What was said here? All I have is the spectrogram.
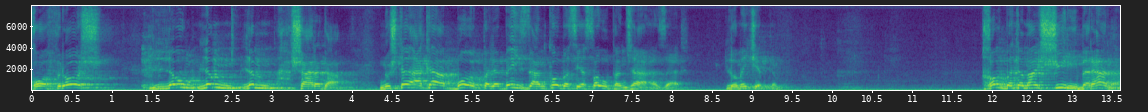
خۆفرۆش لەم شارەدا نوشتە ئەکا بۆ پەلەبەی زانکۆ بە سێسە و هەزار لۆمەی کێ بکەم؟ خەڵک بە تەمای شیری بەرانە.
